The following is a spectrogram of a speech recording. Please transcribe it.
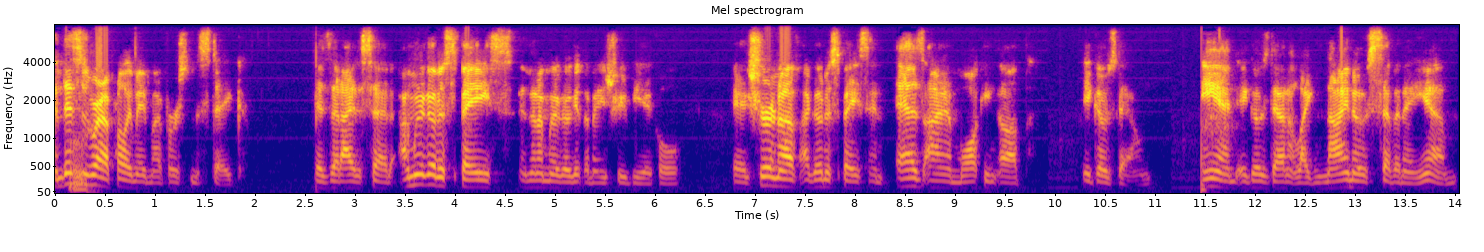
And this is hmm. where I probably made my first mistake, is that I said I'm going to go to Space and then I'm going to go get the Main Street vehicle. And sure enough, I go to Space, and as I am walking up, it goes down, and it goes down at like 9:07 a.m.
